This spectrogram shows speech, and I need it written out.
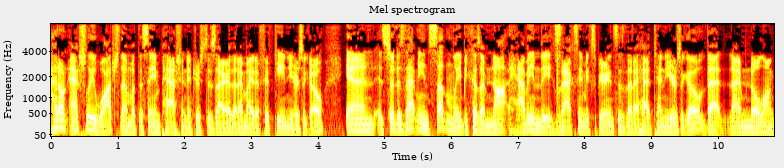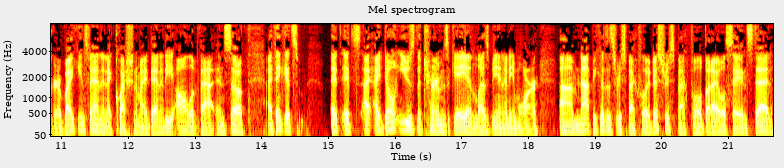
I don't actually watch them with the same passion, interest, desire that I might have 15 years ago. And so, does that mean suddenly, because I'm not having the exact same experiences that I had 10 years ago, that I'm no longer a Vikings fan and I question my identity, all of that? And so, I think it's it, it's I, I don't use the terms gay and lesbian anymore, um, not because it's respectful or disrespectful, but I will say instead,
